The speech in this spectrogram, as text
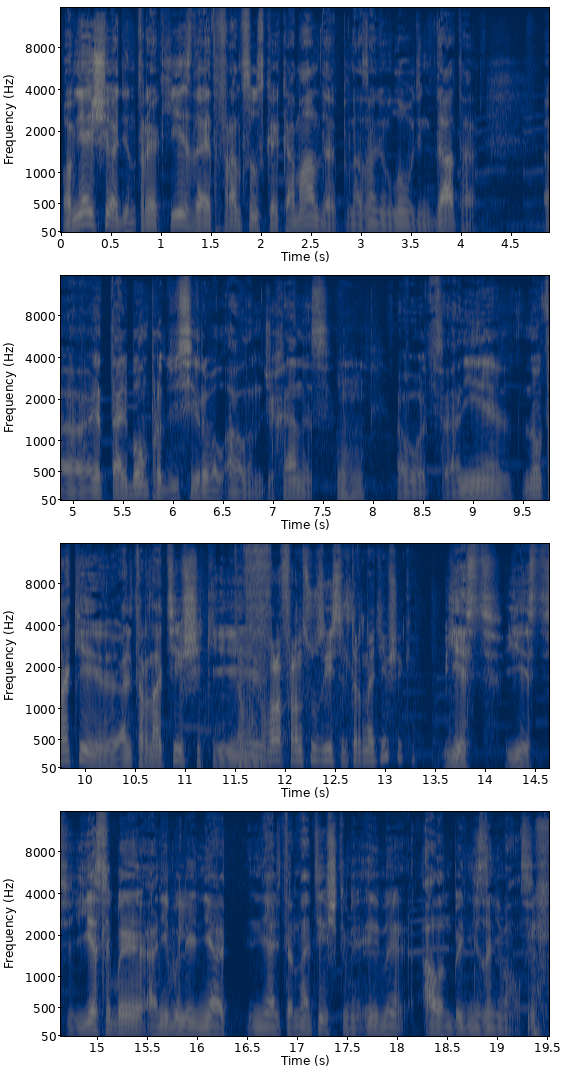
У меня еще один трек есть, да, это французская команда под названием Loading Data. Э, Этот альбом продюсировал Алан Джиханес. Мгм. Вот, они, ну, такие альтернативщики. и- фр- французы есть альтернативщики? Есть, есть. Если бы они были не, не альтернативщиками, ими Алан бы не занимался.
